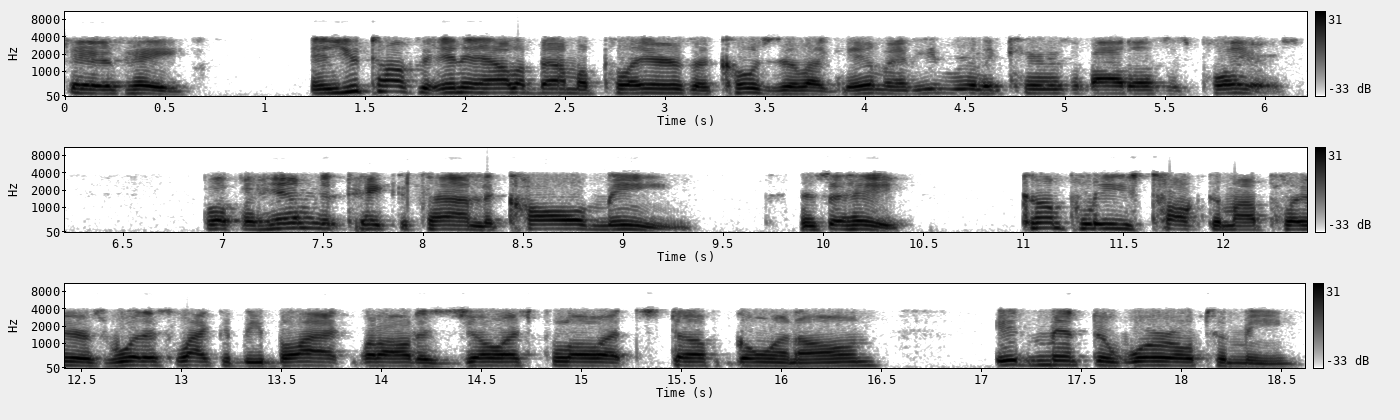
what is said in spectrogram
says, Hey, and you talk to any Alabama players or coaches, they're like, Yeah, man, he really cares about us as players. But for him to take the time to call me and say, Hey, come please talk to my players what it's like to be black with all this George Floyd stuff going on, it meant the world to me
